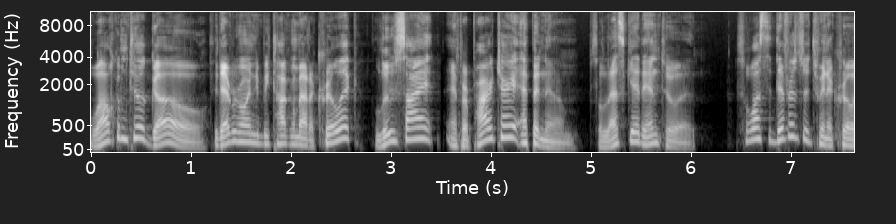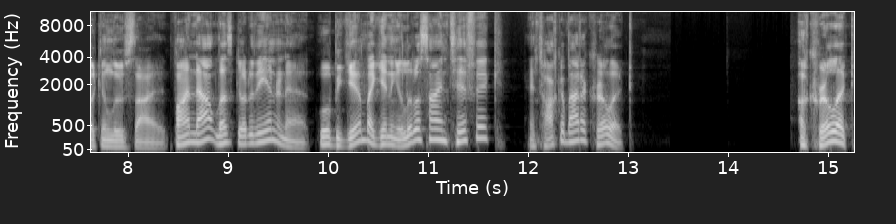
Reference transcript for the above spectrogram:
Welcome to AGO. Today we're going to be talking about acrylic, lucite, and proprietary eponym. So let's get into it. So what's the difference between acrylic and lucite? Find out, let's go to the internet. We'll begin by getting a little scientific and talk about acrylic. Acrylic,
